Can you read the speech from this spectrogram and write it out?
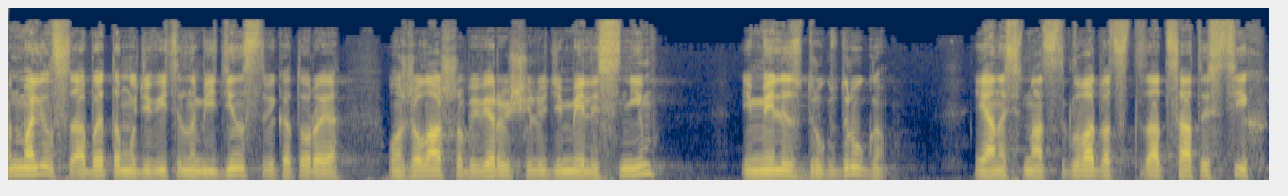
он молился об этом удивительном единстве, которое он желал, чтобы верующие люди имели с ним, имели с друг с другом. Иоанна 17 глава, 20, 20 стих.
